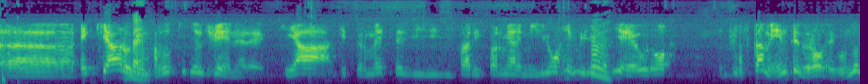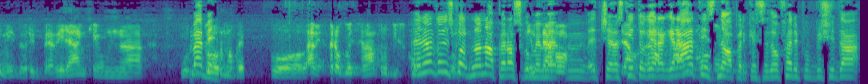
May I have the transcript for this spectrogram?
Eh, è chiaro Beh. che un prodotto del genere che, ha, che permette di, di far risparmiare milioni e milioni Vabbè. di euro, giustamente però secondo me dovrebbe avere anche un, un ritorno per, suo... Vabbè, però questo è un altro discorso. È un altro discorso, no, no, però siccome me- c'era scritto che era no, gratis, no, no, perché se devo fare pubblicità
